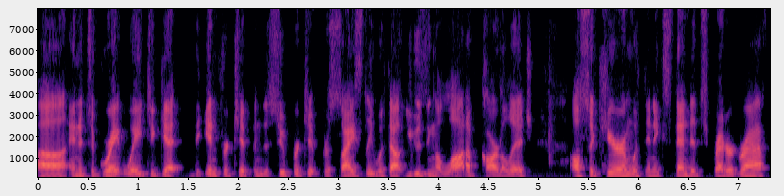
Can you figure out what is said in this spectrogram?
Uh, and it's a great way to get the infratip and the supratip precisely without using a lot of cartilage. I'll secure them with an extended spreader graft.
